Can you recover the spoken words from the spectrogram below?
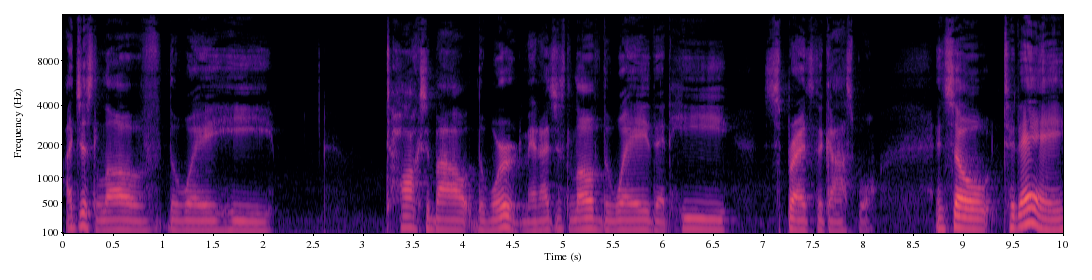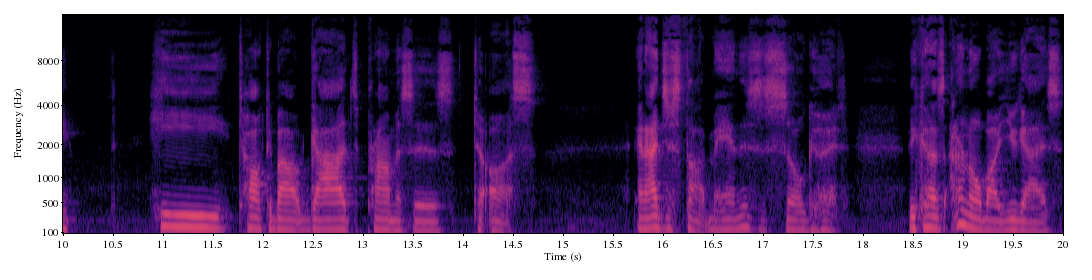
I just love the way he talks about the word, man. I just love the way that he spreads the gospel. And so today, he talked about God's promises to us. And I just thought, man, this is so good. Because I don't know about you guys,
